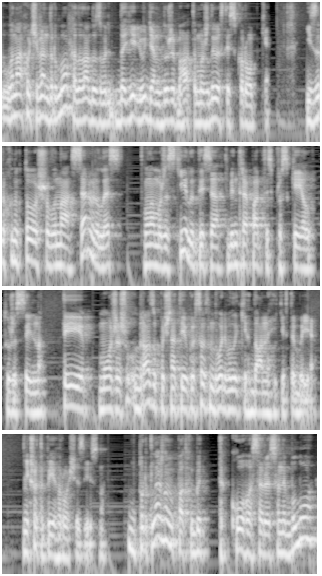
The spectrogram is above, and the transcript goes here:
вона хоч і вендор-лок, але вона дозволяє дає людям дуже багато можливостей з коробки. І за рахунок того, що вона серверлес, вона може скейлитися, тобі не треба паритись про скейл дуже сильно. Ти можеш одразу починати її використовувати на доволі великих даних, які в тебе є. Якщо тебе є гроші, звісно. У протилежному випадку, якби такого сервісу не було,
